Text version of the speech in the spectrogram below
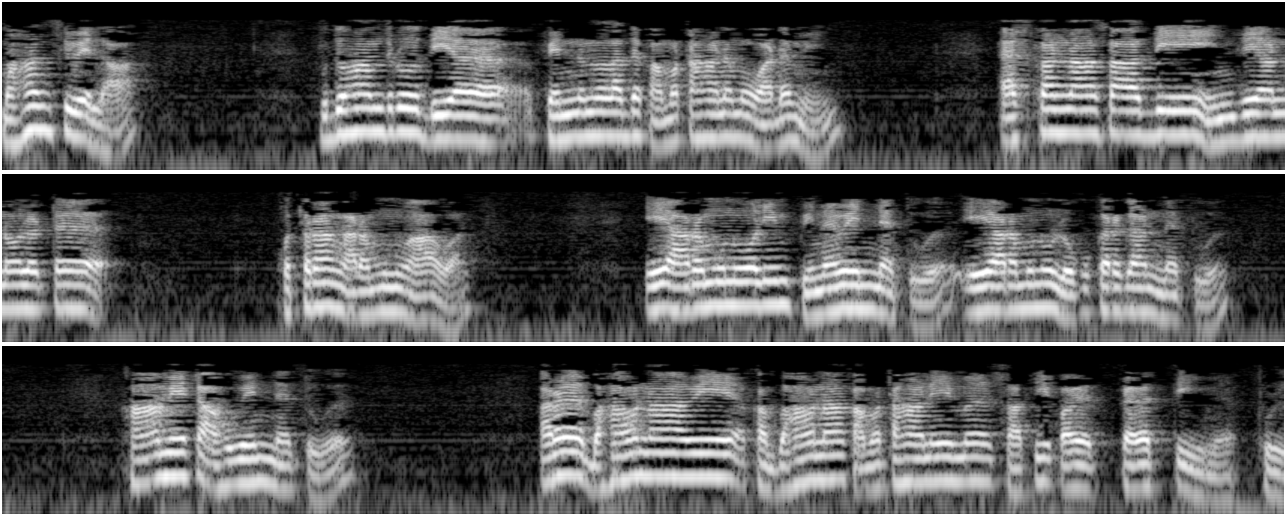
මහන්සි වෙලා බුදුහාමුදුරෝ දිය පෙන්වන ලද කමඨහනම වඩමින් ඇස්කන්නාසාදී ඉන්ද්‍රියන් වලට කොතරම් අරමුණු ආවත් ඒ අරමුණු වලින් පිනවෙන්නේ නැතුව ඒ අරමුණු ලොකු කරගන්න නැතුව කාමයට අහු වෙන්නේ නැතුව අර භාවනාවේ භාවනා කමඨහණේම සතිය පැවැත්වීම තුල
